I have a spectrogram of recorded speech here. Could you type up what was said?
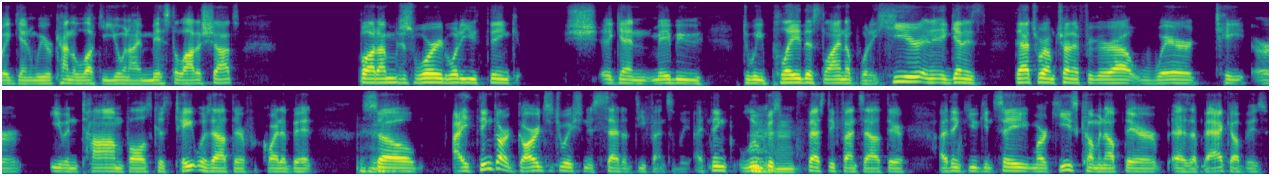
again we were kind of lucky. UNI missed a lot of shots, but I'm just worried. What do you think? Sh- again, maybe do we play this lineup with it here? And again, is that's where I'm trying to figure out where Tate or even Tom falls because Tate was out there for quite a bit. Mm-hmm. So I think our guard situation is set up defensively. I think Lucas mm-hmm. best defense out there. I think you can say Marquise coming up there as a backup is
